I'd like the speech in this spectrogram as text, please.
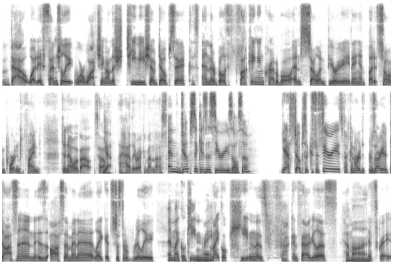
about what essentially we're watching on the sh- TV show Dope Sick, and they're both fucking incredible and so infuriating. But it's so important to find to know about. So Yeah. I highly recommend those. And Dope Sick is a series also. Yes, Dope is a series. Fucking Rosario Dawson is awesome in it. Like it's just a really And Michael Keaton, right? Michael Keaton is fucking fabulous. Come on. It's great.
